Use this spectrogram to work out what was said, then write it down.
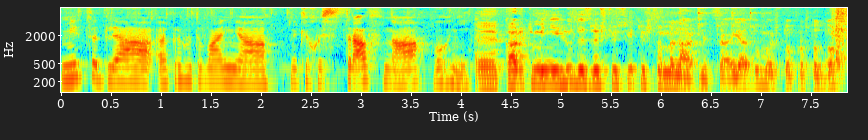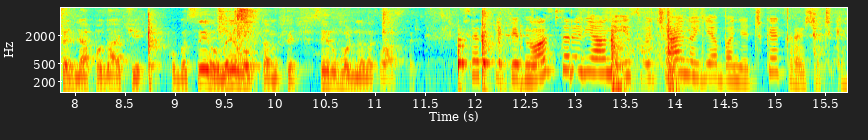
Місце для е, приготування якихось страв на вогні. Е, кажуть мені люди з вищої освіти, що менажниця, а я думаю, що просто дошка для подачі кобаси, оливок, там ще сиру можна накласти. Ще такий піднос дерев'яний і, звичайно, є банячки, кришечки.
